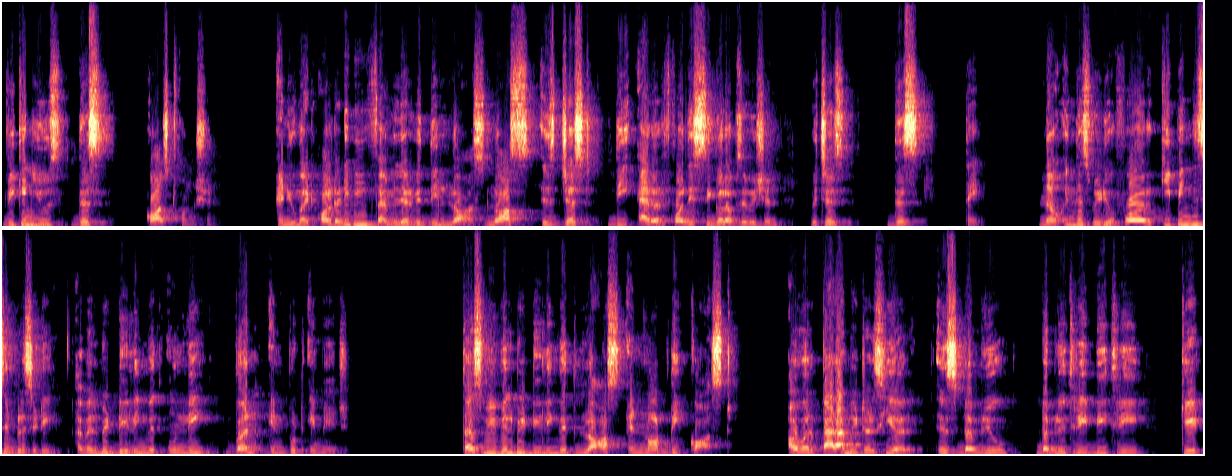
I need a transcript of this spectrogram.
we can use this cost function and you might already be familiar with the loss. Loss is just the error for the single observation which is this thing. Now in this video for keeping the simplicity I will be dealing with only one input image. Thus we will be dealing with loss and not the cost. Our parameters here is W, W3, B3, K2,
